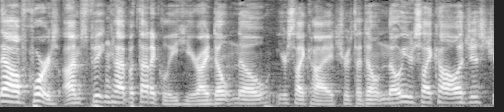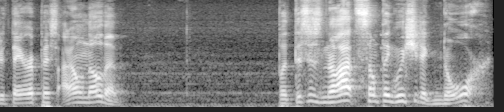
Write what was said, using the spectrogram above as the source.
Now, of course, I'm speaking hypothetically here. I don't know your psychiatrist. I don't know your psychologist, your therapist. I don't know them. But this is not something we should ignore.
